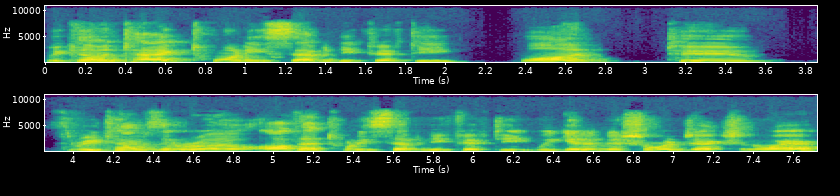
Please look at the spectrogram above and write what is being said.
We come and tag 20, 70, 50. One, two, three times in a row. Off that 20, 70, 50, we get initial rejection where?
